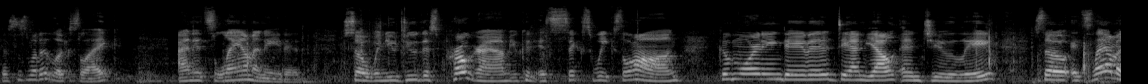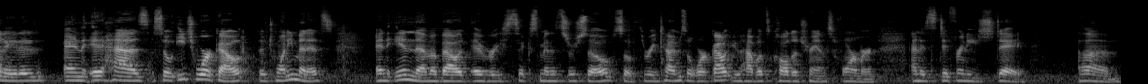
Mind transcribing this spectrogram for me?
this is what it looks like. And it's laminated. So when you do this program, you can, it's six weeks long. Good morning, David, Danielle, and Julie. So it's laminated and it has, so each workout, they're 20 minutes, and in them about every six minutes or so so three times a workout you have what's called a transformer and it's different each day um,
